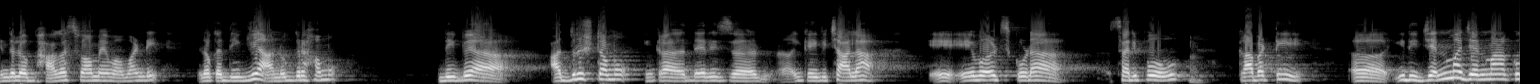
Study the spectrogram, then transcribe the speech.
ఇందులో భాగస్వామ్యం అవ్వండి. ఇది ఒక దివ్య అనుగ్రహము దివ్య అదృష్టము. ఇంకా దేర్ ఇస్ ఇంకా ఇవి చాలా ఏ- ఏ వర్డ్స్ కూడా సరిపోవు. కాబట్టి ఆ, ఇది జన్మ జన్మకు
